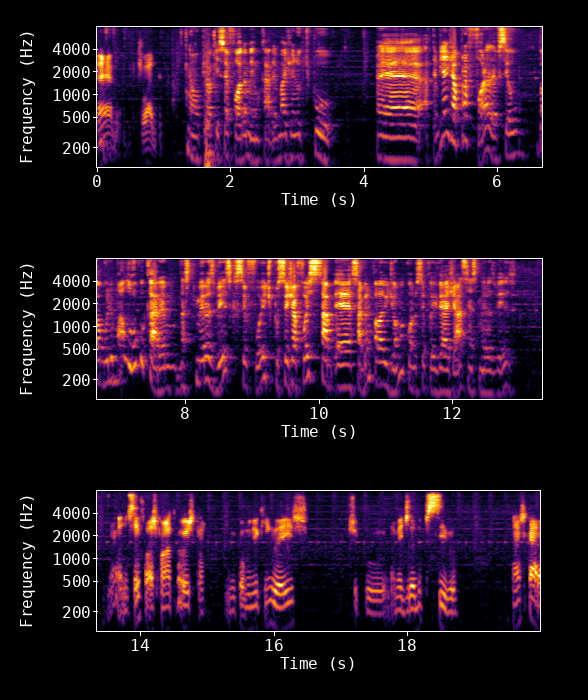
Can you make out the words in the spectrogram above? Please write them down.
É, mano, foda. Não, pior que isso é foda mesmo, cara. Eu imagino que, tipo. É, Até viajar pra fora deve ser um bagulho maluco, cara. Nas primeiras vezes que você foi, tipo, você já foi sab- é, sabendo falar o idioma quando você foi viajar, assim, as primeiras vezes? Não, eu não sei falar espanhol até hoje, cara. Eu me comunico em inglês, tipo, na medida do possível. Mas, cara,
